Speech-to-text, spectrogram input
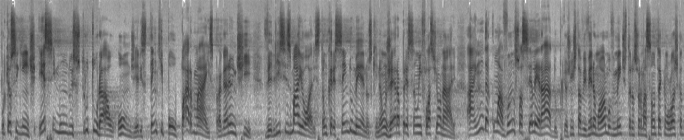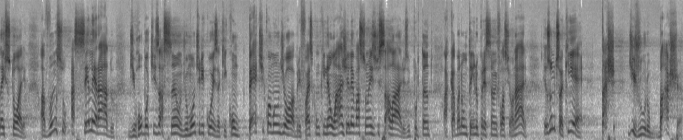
Porque é o seguinte: esse mundo estrutural, onde eles têm que poupar mais para garantir velhices maiores, estão crescendo menos, que não gera pressão inflacionária, ainda com avanço acelerado, porque a gente está vivendo o maior movimento de transformação tecnológica da história, avanço acelerado de robotização, de um monte de coisa que compete com a mão de obra e faz com que não haja elevações de salários e, portanto, acaba não tendo pressão inflacionária. Resumo disso aqui é taxa de juro baixa.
